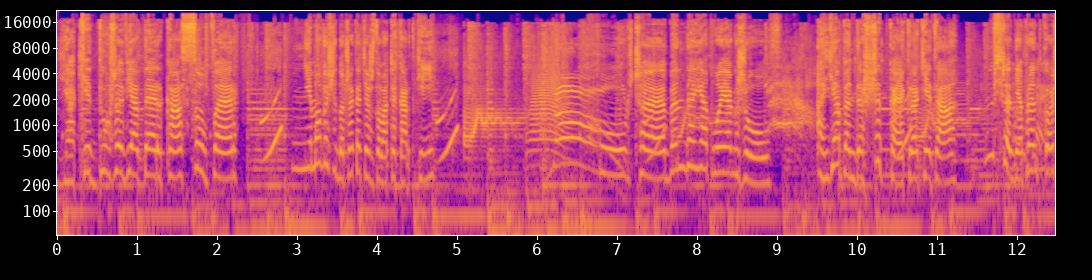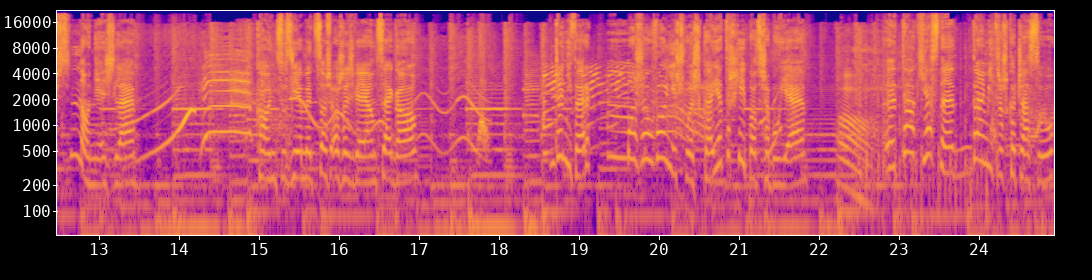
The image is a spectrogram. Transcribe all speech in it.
Jakie duże wiaderka, super! Nie mogę się doczekać, aż zobaczę kartki. Kurczę, będę jadła jak żółw. A ja będę szybka jak rakieta. Średnia prędkość, no nieźle. W końcu zjemy coś orzeźwiającego. Jennifer, może uwolnisz łyżkę? Ja też jej potrzebuję. E, tak, jasne, daj mi troszkę czasu.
